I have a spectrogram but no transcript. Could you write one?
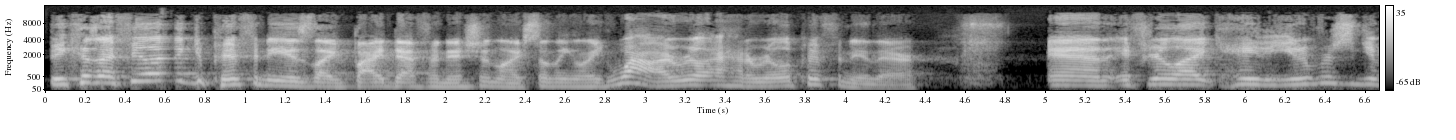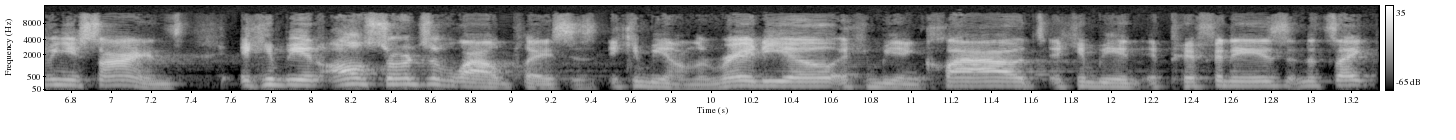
Because I feel like epiphany is like by definition like something like wow I really I had a real epiphany there, and if you're like hey the universe is giving you signs, it can be in all sorts of wild places. It can be on the radio, it can be in clouds, it can be in epiphanies, and it's like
